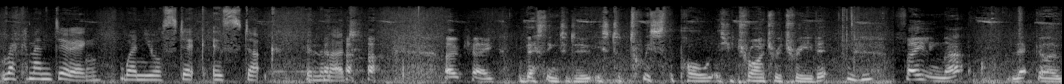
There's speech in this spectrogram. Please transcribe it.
recommend doing when your stick is stuck in the mud? Okay, the best thing to do is to twist the pole as you try to retrieve it. Mm-hmm. Failing that, let go.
